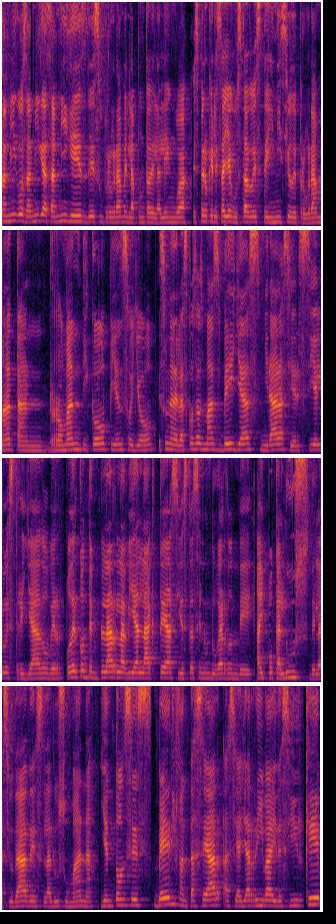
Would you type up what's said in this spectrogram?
amigos, amigas, amigues de su programa En la punta de la lengua, espero que les haya gustado este inicio de programa tan romántico, pienso yo. Es una de las cosas más bellas mirar hacia el cielo estrellado, ver, poder contemplar la Vía Láctea si estás en un lugar donde hay poca luz de las ciudades, la luz humana, y entonces ver y fantasear hacia allá arriba y decir qué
